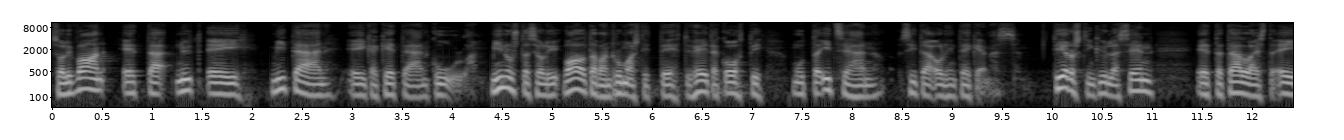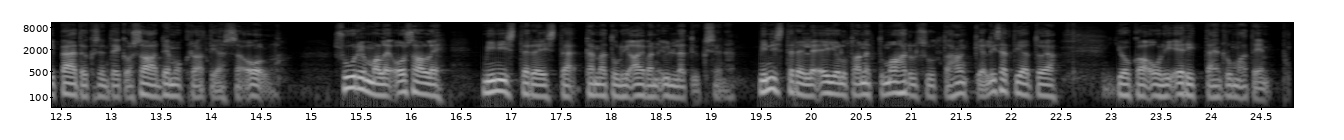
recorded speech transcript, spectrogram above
Se oli vaan, että nyt ei mitään eikä ketään kuulla. Minusta se oli valtavan rumasti tehty heitä kohti, mutta itsehän sitä olin tekemässä. Tiedostin kyllä sen, että tällaista ei päätöksenteko saa demokratiassa olla. Suurimmalle osalle ministereistä tämä tuli aivan yllätyksenä. Ministereille ei ollut annettu mahdollisuutta hankkia lisätietoja, joka oli erittäin ruma temppu.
